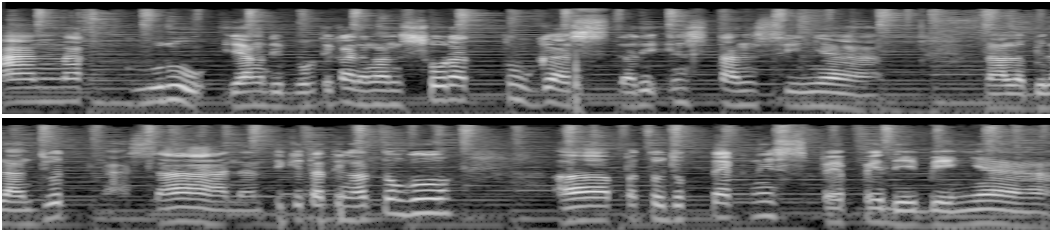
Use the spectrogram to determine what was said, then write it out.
anak guru yang dibuktikan dengan surat tugas dari instansinya. Nah, lebih lanjut biasa. Nanti kita tinggal tunggu uh, petunjuk teknis PPDB-nya.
